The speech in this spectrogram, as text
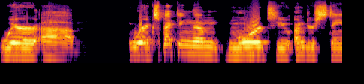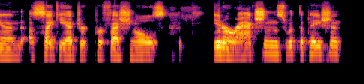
We're, um, we're expecting them more to understand a psychiatric professional's interactions with the patient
